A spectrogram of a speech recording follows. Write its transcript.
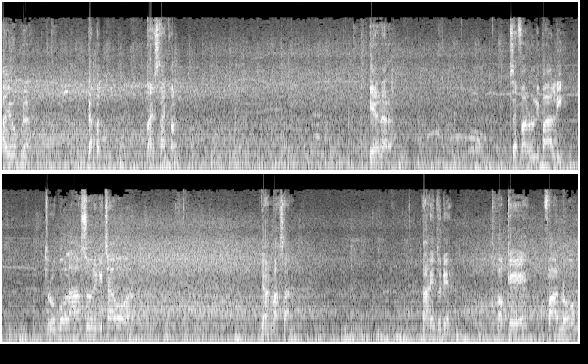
Ayo benar. Dapat. Nice tackle. Jenner. Stefano Lipali. True bola langsung di Kecawor. Jangan maksa. Nah itu dia. Oke, Vano.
